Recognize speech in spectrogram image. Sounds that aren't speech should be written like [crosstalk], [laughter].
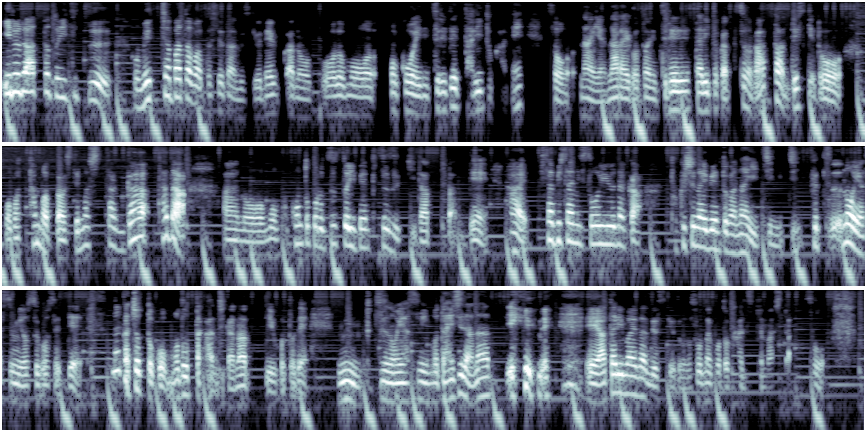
いろいろあったと言いつつ、もうめっちゃバタバタしてたんですけどね、あの、子供を公園に連れてったりとかね、そう、なんや、習い事に連れてったりとかってそういうのがあったんですけど、もうバッタンバッタンしてましたが、ただ、あの、もうここのところずっとイベント続きだったんで、はい、久々にそういうなんか、特殊なイベントがない一日、普通のお休みを過ごせて、なんかちょっとこう戻った感じかなっていうことで、うん、普通のお休みも大事だなっていうね、[laughs] えー当たり前なんですけど、そんなことを感じてました。そう。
